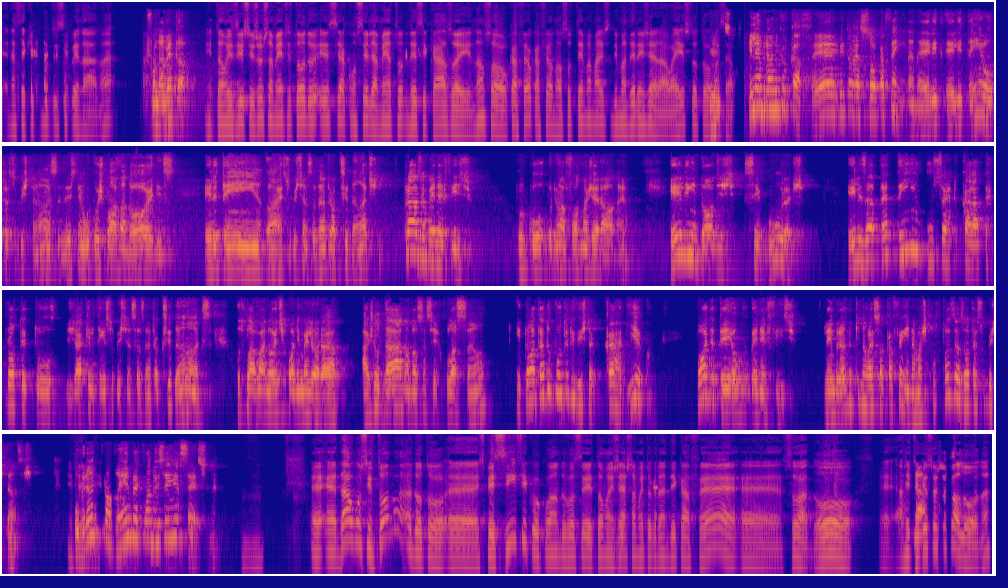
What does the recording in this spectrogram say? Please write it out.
nessa equipe multidisciplinar, não é? Fundamental. Então, existe justamente todo esse aconselhamento nesse caso aí. Não só o café, o café é o nosso tema, mas de maneira em geral. É isso, doutor isso. Marcelo? E lembrando que o café ele não é só cafeína, né? Ele, ele tem outras substâncias, ele tem os flavonoides, ele tem as substâncias antioxidantes, trazem benefício para o corpo de uma forma geral, né? Ele em doses seguras, eles até têm um certo caráter protetor, já que ele tem substâncias antioxidantes, os flavonoides podem melhorar, ajudar na nossa circulação. Então, até do ponto de vista cardíaco, pode ter algum benefício. Lembrando que não é só cafeína, mas por todas as outras substâncias. Entendi. O grande problema é quando isso é em excesso, né? Uhum. É, é, dá algum sintoma, doutor, é, específico quando você toma ingesta muito grande de café, é, suador, é, a arritmia o senhor já falou, né?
